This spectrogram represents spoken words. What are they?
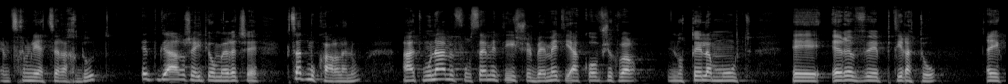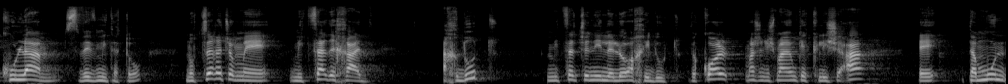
הם צריכים לייצר אחדות. אתגר שהייתי אומרת שקצת מוכר לנו. התמונה המפורסמת היא שבאמת יעקב, שכבר נוטה למות אה, ערב אה, פטירתו, אה, כולם סביב מיטתו, נוצרת שם אה, מצד אחד אחדות, מצד שני ללא אחידות. וכל מה שנשמע היום כקלישאה, אה, טמון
